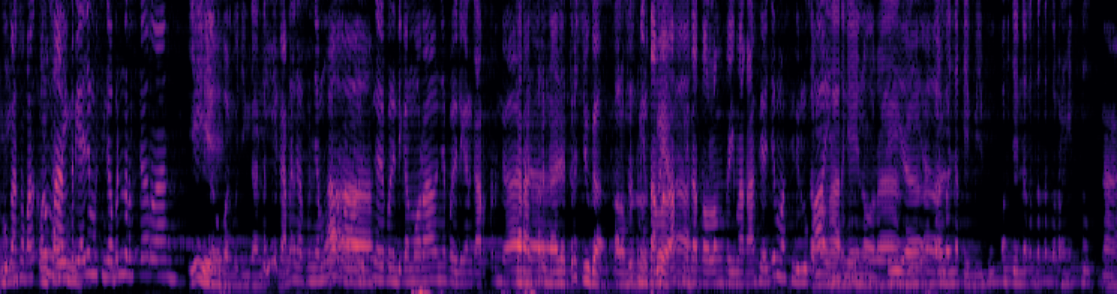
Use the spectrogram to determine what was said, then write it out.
Bukan- sopan lu ngantri aja masih nggak bener sekarang. iya Iya. bukan kucing kandang Iya karena nggak punya moral, Ah, ah. nggak ada pendidikan moralnya, pendidikan karakter nggak ada. Karakter nggak ada. Terus juga kalau Terus minta gue ya, maaf, ah, minta tolong, terima kasih aja masih sama dilupain menghargain sih. orang Iya. kan banyak ibu-ibu oh jangan deket-deket orang itu Nah,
